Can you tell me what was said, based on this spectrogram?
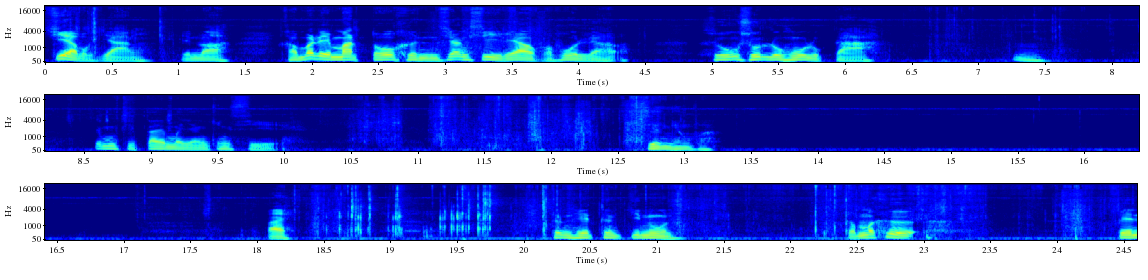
เชี่ยบักยาง เห็นว่าเขาไม่ได้มัดโตขึ้นเสียงซี่แล้วก็พูดแล้ว สูงสุดลูกหูลูกตา อืม จะมันสิไตมาอย่างจังสี่ เสียงยังวะไปถึงเฮ็ดถึงกินนู่นก็มาคือ เป็น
